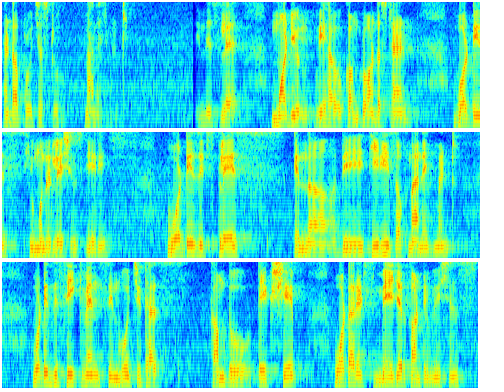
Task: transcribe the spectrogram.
and approaches to management. In this module, we have come to understand what is human relations theory, what is its place in uh, the theories of management, what is the sequence in which it has come to take shape, what are its major contributions,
